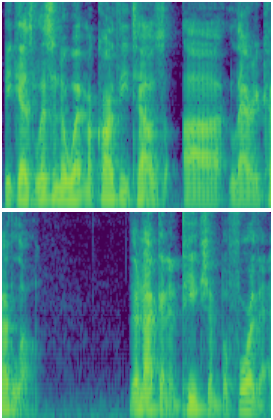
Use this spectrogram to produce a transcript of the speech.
Because listen to what McCarthy tells uh, Larry Kudlow. They're not going to impeach him before then.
